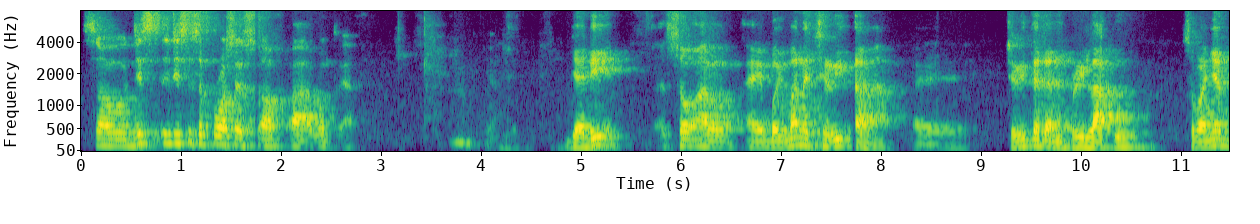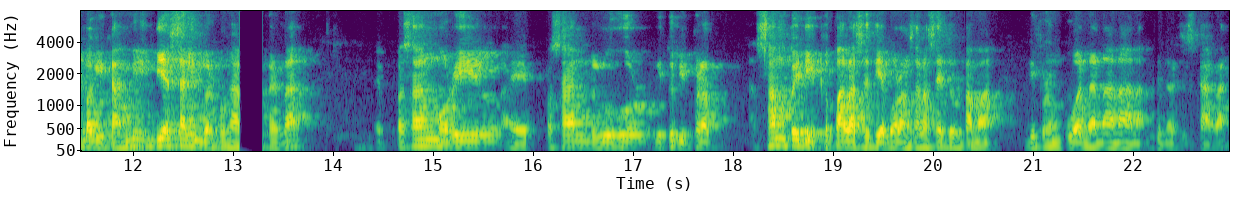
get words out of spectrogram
So this this is a process of want to add. Yeah. Jadi soal eh, bagaimana cerita eh, cerita dan perilaku sebenarnya bagi kami dia saling berpengaruh karena eh, pesan moral, eh, pesan leluhur itu diperat sampai di kepala setiap orang salah saya terutama di perempuan dan anak-anak generasi sekarang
